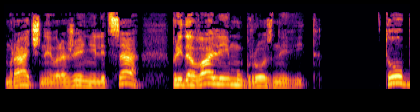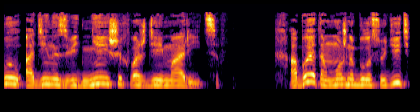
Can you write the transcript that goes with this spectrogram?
мрачное выражение лица придавали ему грозный вид. То был один из виднейших вождей маорийцев. Об этом можно было судить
